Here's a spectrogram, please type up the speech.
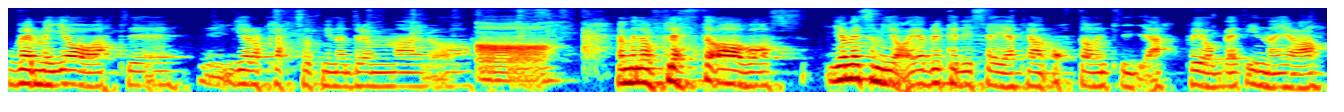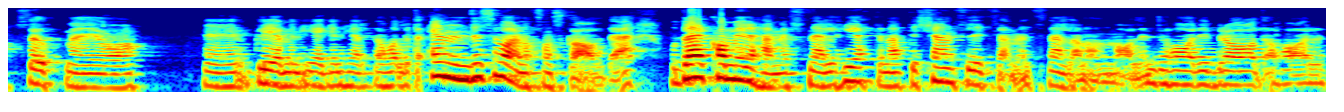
Och vem är jag att eh, göra plats åt mina drömmar? Och... Ja. ja, men de flesta av oss, ja men som jag, jag brukade ju säga att jag har en åtta av en tia på jobbet innan jag sa upp mig och eh, blev min egen helt och hållet. Och ändå så var det något som skavde. Och där kommer det här med snällheten, att det känns lite så här, men snälla någon Malin, du har det bra, du har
